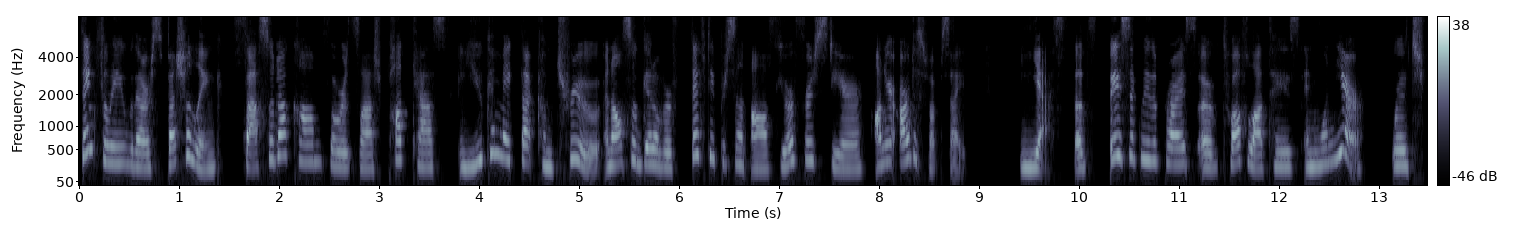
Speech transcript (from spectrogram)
Thankfully, with our special link, FASO.com forward slash podcast, you can make that come true and also get over 50% off your first year on your artist website. Yes, that's basically the price of 12 lattes in one year, which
